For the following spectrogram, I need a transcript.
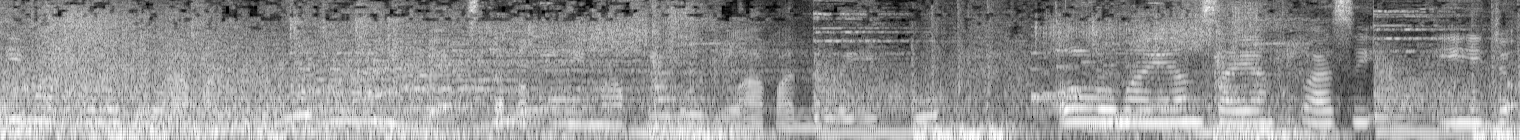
lima puluh delapan dapat lima puluh delapan ribu. Lumayan sayangku kasih hijau.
